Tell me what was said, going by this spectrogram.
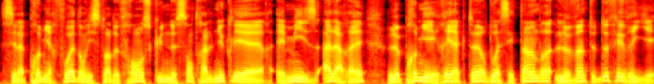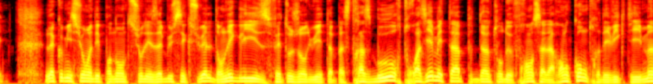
C'est la première fois dans l'histoire de France qu'une centrale nucléaire est mise à l'arrêt. Le premier réacteur doit s'éteindre le 22 février. La commission indépendante sur les abus sexuels dans l'Église fait aujourd'hui étape à Strasbourg, troisième étape d'un tour de France à la rencontre des victimes.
